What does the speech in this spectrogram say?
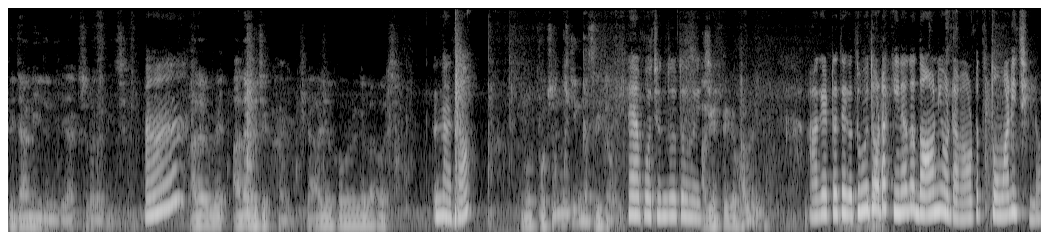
সে যা নিয়েছে নিজে একশো টাকা দিয়েছে। আহ, আদা বে- আদা বেচে খাবে। যাই ও খবরে গেলে লাভ আছে। না তাও তোমার পছন্দ হয়েছে কিনা সেইটাও হ্যাঁ পছন্দ তো হয়েছে। আগের থেকে ভালো এটা? আগেরটা থেকে। তুমি তো ওটা কিনে তো দাওনি ওটা আমার ওটা তো তোমারই ছিল।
